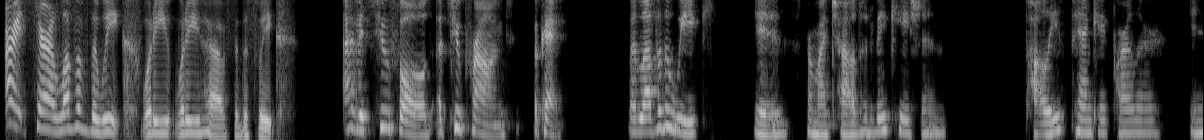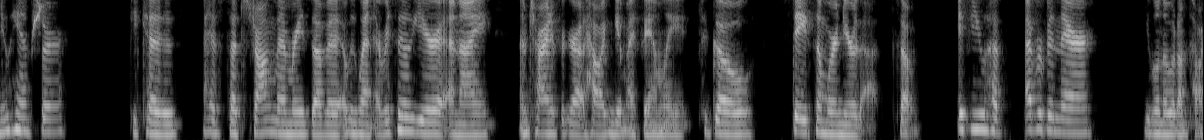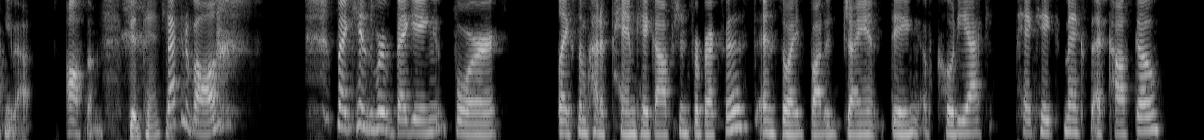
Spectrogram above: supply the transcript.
All right sarah love of the week. What do you what do you have for this week? I have a twofold, a two pronged. Okay. My love of the week is from my childhood vacations, Polly's Pancake Parlor in New Hampshire, because I have such strong memories of it. We went every single year, and I am trying to figure out how I can get my family to go stay somewhere near that. So if you have ever been there, you will know what I'm talking about. It's awesome. good pancakes Second of all, my kids were begging for like some kind of pancake option for breakfast. And so I bought a giant thing of Kodiak pancake mix at Costco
